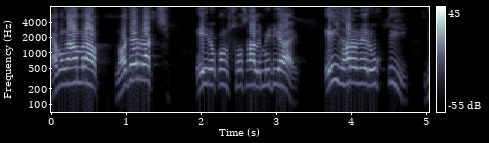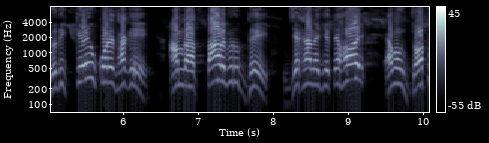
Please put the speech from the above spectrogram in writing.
এবং আমরা নজর রাখছি এই রকম সোশ্যাল মিডিয়ায় এই ধরনের উক্তি যদি কেউ করে থাকে আমরা তার বিরুদ্ধে যেখানে যেতে হয় এবং যত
